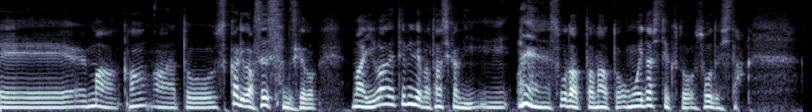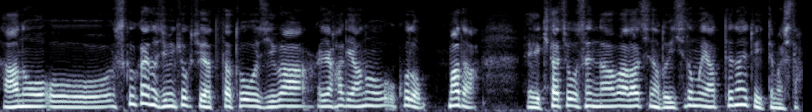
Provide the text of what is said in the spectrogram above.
えー、まあかんあとすっかり忘れてたんですけど、まあ、言われてみれば確かに、そうだったなと思い出していくとそうでした。あの救う会の事務局長やってた当時はやはりあの頃まだえ北朝鮮側は拉致など一度もやってないと言ってました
